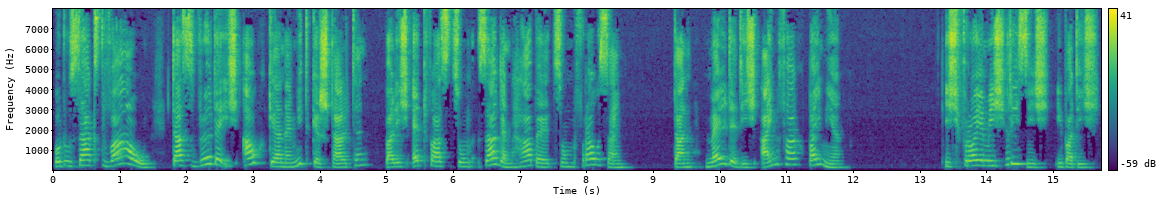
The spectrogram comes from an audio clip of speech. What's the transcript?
wo du sagst, wow, das würde ich auch gerne mitgestalten, weil ich etwas zum Sagen habe zum Frausein, dann melde dich einfach bei mir. Ich freue mich riesig über dich.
